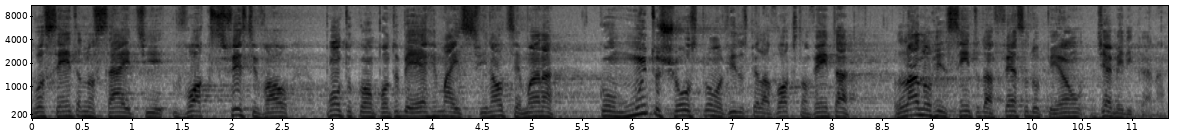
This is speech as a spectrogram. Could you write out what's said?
você entra no site voxfestival.com.br, mais final de semana com muitos shows promovidos pela Vox 90 lá no recinto da Festa do Peão de Americana.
